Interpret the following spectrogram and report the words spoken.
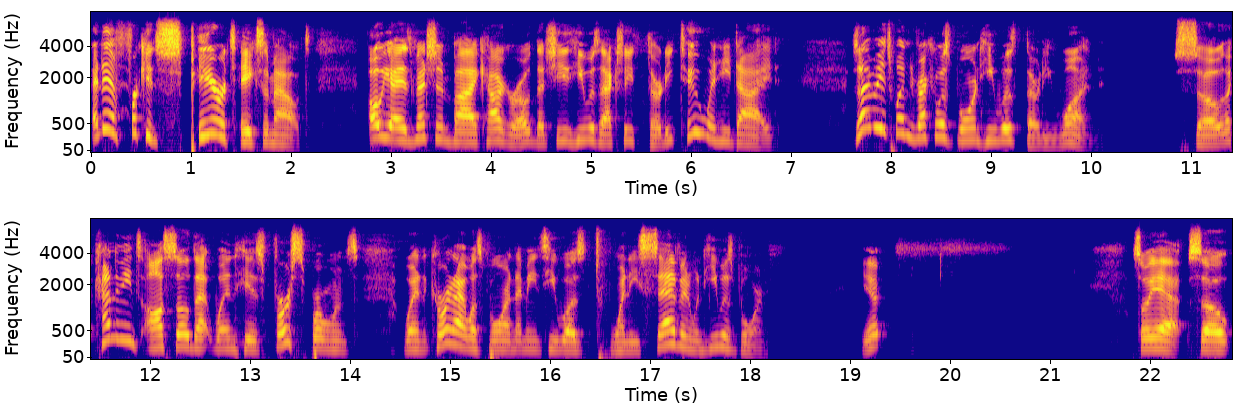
and then a freaking spear takes him out. Oh yeah, it's mentioned by Kagero that she he was actually 32 when he died. So that means when Recca was born, he was 31. So that kind of means also that when his first born was, when Kurenai was born, that means he was 27 when he was born. Yep. So yeah, so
